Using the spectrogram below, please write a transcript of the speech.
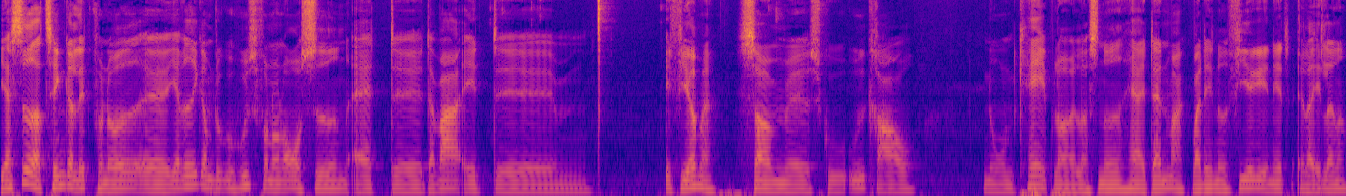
Jeg sidder og tænker lidt på noget. Øh, jeg ved ikke, om du kunne huske for nogle år siden, at øh, der var et, et firma, som skulle udgrave nogle kabler eller sådan noget her i Danmark. Var det noget 4G-net eller et eller andet?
